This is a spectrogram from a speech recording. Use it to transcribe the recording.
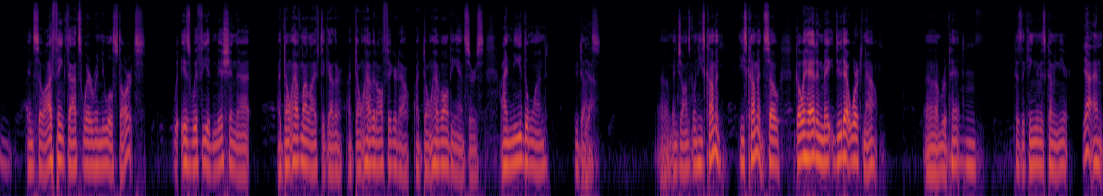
Hmm. And so I think that's where renewal starts, w- is with the admission that I don't have my life together. I don't have it all figured out. I don't have all the answers. I need the one who does. Yeah. Um, and John's going, He's coming. He's coming. So go ahead and make do that work now. Um, repent, because mm-hmm. the kingdom is coming near. Yeah, and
